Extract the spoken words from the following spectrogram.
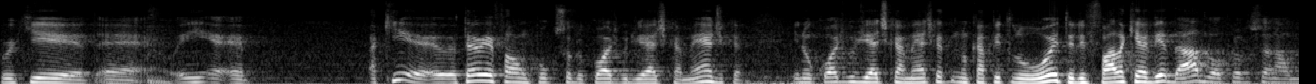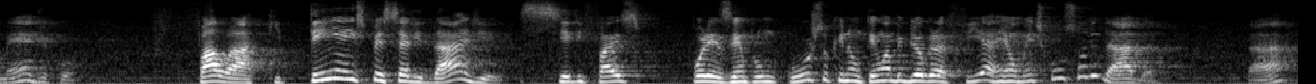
Porque é, é, é, aqui eu até ia falar um pouco sobre o Código de Ética Médica, e no Código de Ética Médica, no capítulo 8, ele fala que é vedado ao profissional médico falar que tem a especialidade se ele faz, por exemplo, um curso que não tem uma bibliografia realmente consolidada. Tá?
